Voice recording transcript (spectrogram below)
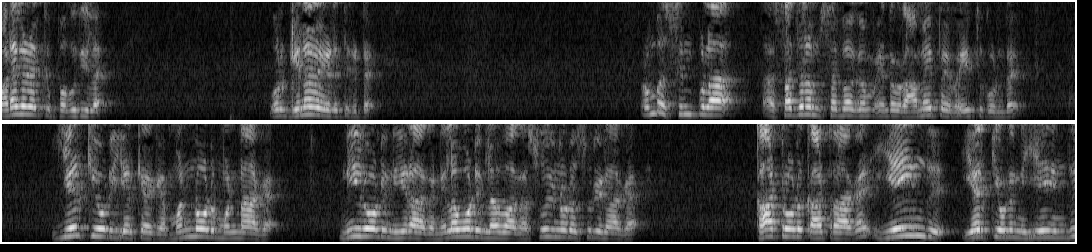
வடகிழக்கு பகுதியில் ஒரு கிணறை எடுத்துக்கிட்டு ரொம்ப சிம்பிளாக சதுரம் செவ்வகம் என்ற ஒரு அமைப்பை வைத்துக்கொண்டு இயற்கையோடு இயற்கையாக மண்ணோடு மண்ணாக நீரோடு நீராக நிலவோடு நிலவாக சூரியனோடு சூரியனாக காற்றோடு காற்றாக ஏய்ந்து இயற்கையுடன் ஏய்ந்து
